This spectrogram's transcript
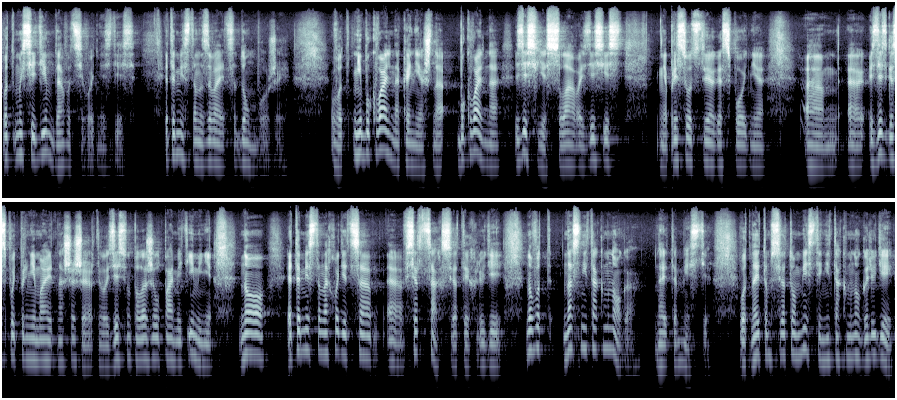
Вот мы сидим, да, вот сегодня здесь. Это место называется Дом Божий. Вот. Не буквально, конечно, буквально здесь есть слава, здесь есть присутствие Господне, э, здесь Господь принимает наши жертвы, здесь Он положил память имени, но это место находится э, в сердцах святых людей. Но вот нас не так много на этом месте. Вот на этом святом месте не так много людей.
